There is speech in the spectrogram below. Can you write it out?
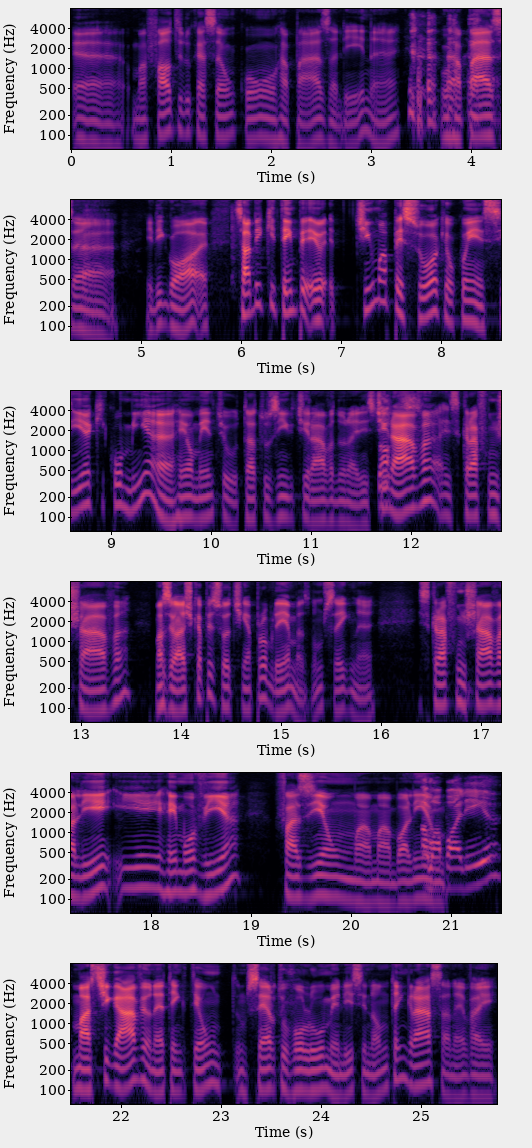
é, uma falta de educação com o rapaz ali, né? O rapaz, é, Ele gosta. Sabe que tem. Eu, tinha uma pessoa que eu conhecia que comia realmente o tatuzinho que tirava do nariz. Nossa. Tirava, escrafunchava, mas eu acho que a pessoa tinha problemas, não sei, né? Escrafunchava ali e removia, fazia uma, uma bolinha Uma bolinha. mastigável, né? Tem que ter um, um certo volume ali, senão não tem graça, né? Vai,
